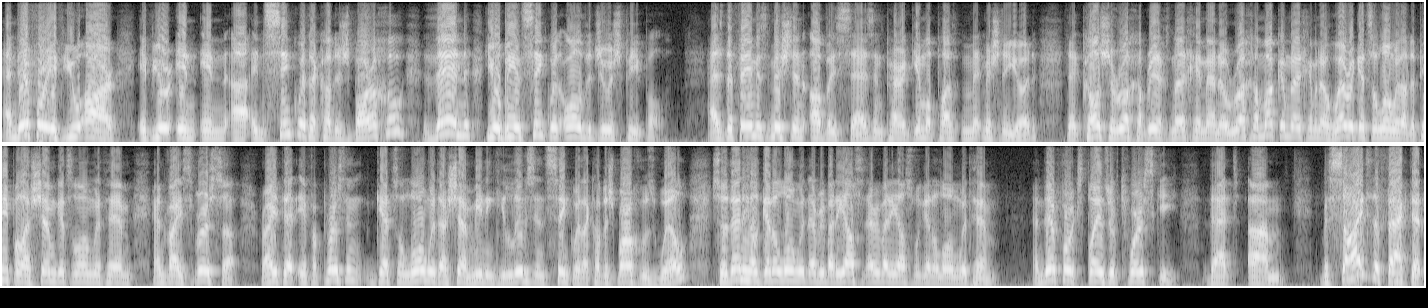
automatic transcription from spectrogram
And therefore, if you are, if you're in in uh, in sync with Hakadosh Baruch Hu, then you'll be in sync with all the Jewish people. As the famous Mishnah Avos says in Paragimel Mishnah Yud, that Kol Sharuch Abriach Neichemenu, Ruach Hamakim whoever gets along with other people, Hashem gets along with him, and vice versa. Right? That if a person gets along with Hashem, meaning he lives in sync with HaKadosh Baruch Hu's will, so then he'll get along with everybody else, and everybody else will get along with him and therefore explains Rav that um, besides the fact that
